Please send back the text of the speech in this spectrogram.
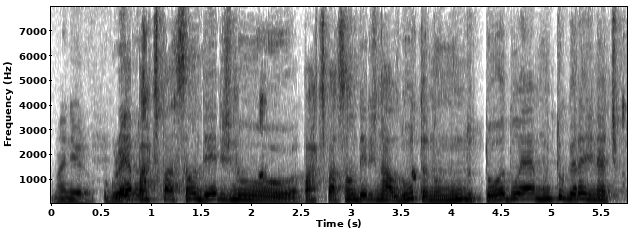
Maneiro. O Grace... é, a participação deles no a participação deles na luta no mundo todo é muito grande, né? Tipo,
